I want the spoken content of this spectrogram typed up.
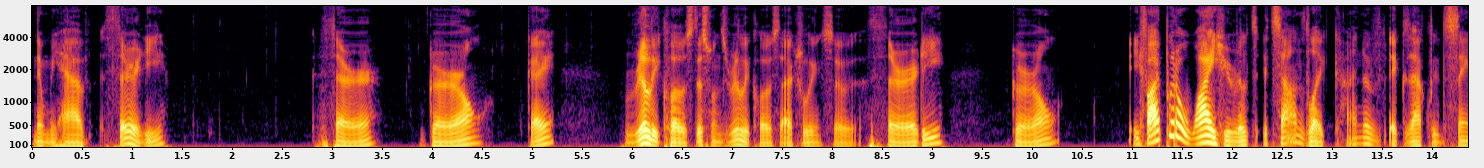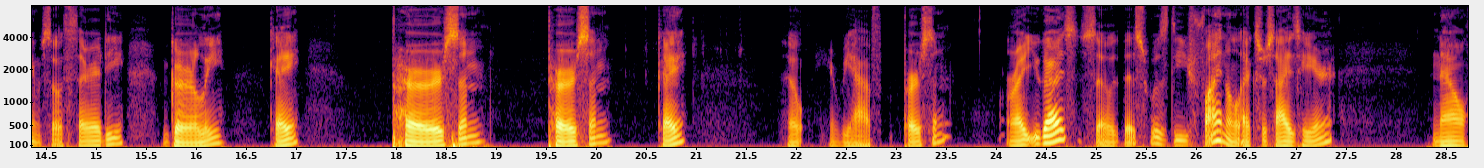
Then we have 30, thir, girl, okay? Really close. This one's really close, actually. So 30, girl. If I put a Y here, it, it sounds like kind of exactly the same. So 30, girly, okay? Person, person, okay? So here we have person. Alright, you guys? So this was the final exercise here. Now,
